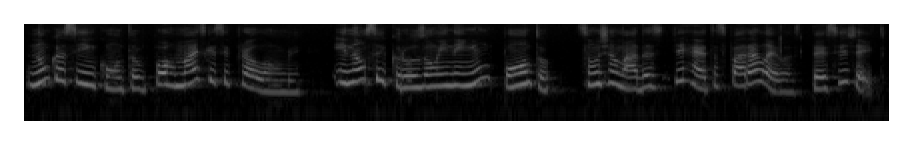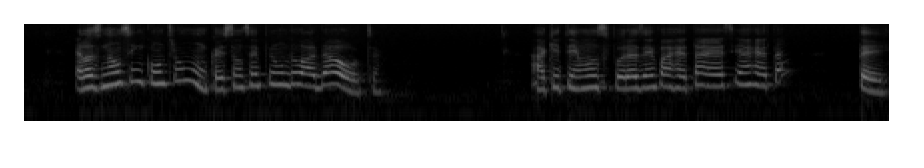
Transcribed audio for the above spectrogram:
nunca se encontram por mais que se prolonguem e não se cruzam em nenhum ponto, são chamadas de retas paralelas, desse jeito. Elas não se encontram nunca, estão sempre um do lado da outra. Aqui temos, por exemplo, a reta S e a reta T.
